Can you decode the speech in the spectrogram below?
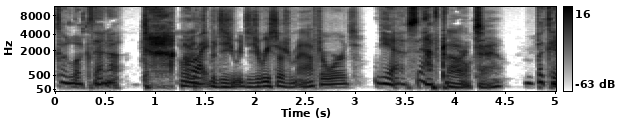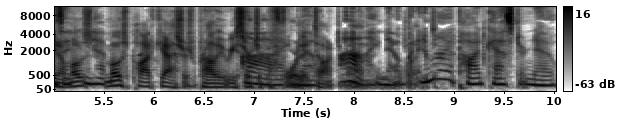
go look that up. All Oh, right. Did you did you research him afterwards? Yes, Oh, afterwards. okay. Because You know, most have, most podcasters probably research it I before they know, talked about I it. know, but am I a podcaster? No.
